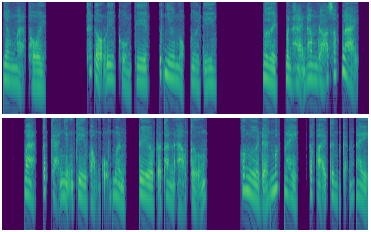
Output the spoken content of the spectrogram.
nhân mà thôi. Thái độ điên cuồng kia giống như một người điên. Người mình hại năm đó sống lại, mà tất cả những kỳ vọng của mình đều trở thành ảo tưởng. Có người đến mức này, có phải tình cảnh này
